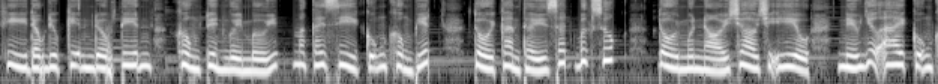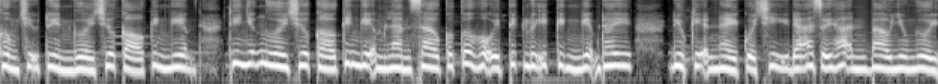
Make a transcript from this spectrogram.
Khi đọc điều kiện đầu tiên, không tuyển người mới mà cái gì cũng không biết, tôi cảm thấy rất bức xúc. Tôi muốn nói cho chị hiểu, nếu như ai cũng không chịu tuyển người chưa có kinh nghiệm, thì những người chưa có kinh nghiệm làm sao có cơ hội tích lũy kinh nghiệm đây. Điều kiện này của chị đã giới hạn bao nhiêu người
